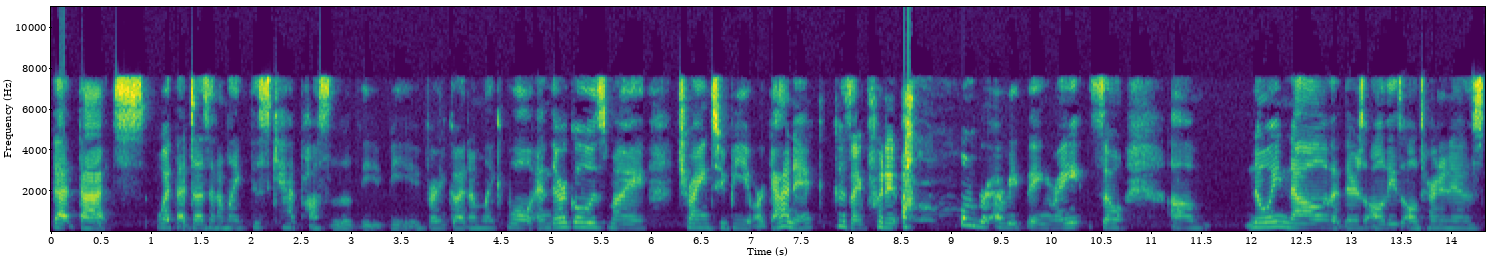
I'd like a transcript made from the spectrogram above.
that that's what that does. And I'm like, this can't possibly be very good. I'm like, well, and there goes my trying to be organic because I put it over everything, right? So, um, knowing now that there's all these alternatives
